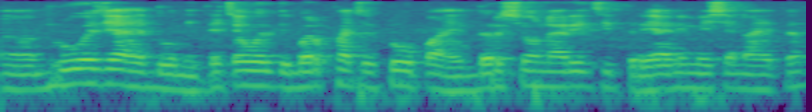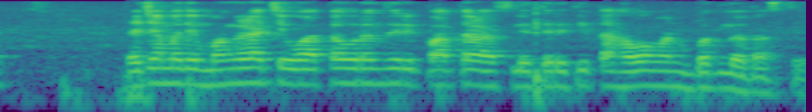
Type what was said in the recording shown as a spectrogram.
ध्रुव जे आहेत दोन्ही त्याच्यावरती बर्फाचे टोप आहेत दर्शवणारी चित्रे अॅनिमेशन आहेत. त्याच्यामध्ये मंगळाचे वातावरण जरी पातळ असले तरी तिथं हवामान बदलत असते.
